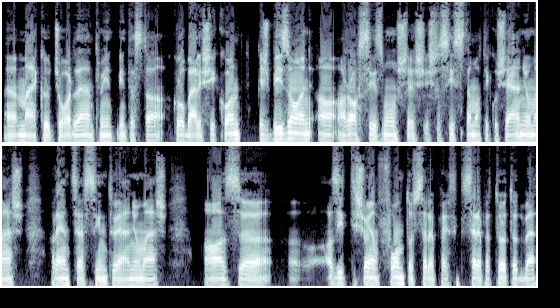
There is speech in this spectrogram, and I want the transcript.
Michael Jordan-t, mint, mint ezt a globális ikont, és bizony a, a rasszizmus és, és a szisztematikus elnyomás, a rendszer szintű elnyomás, az, az itt is olyan fontos szerepet, szerepet töltött be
